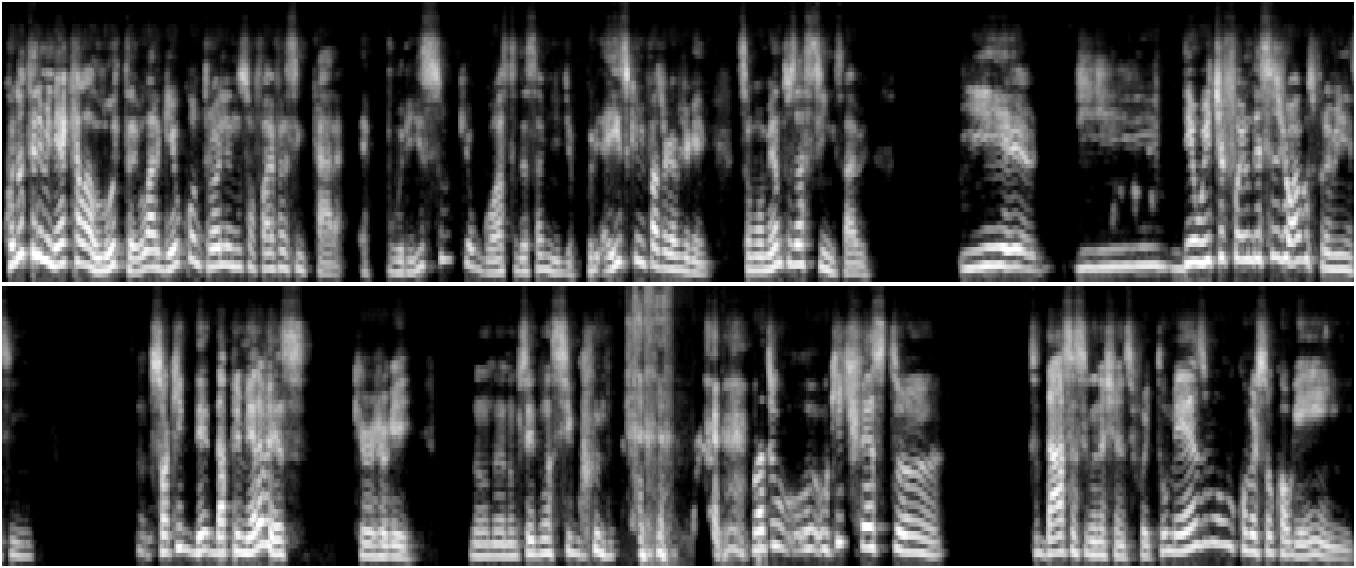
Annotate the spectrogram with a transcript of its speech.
Quando eu terminei aquela luta, eu larguei o controle no sofá e falei assim, cara, é por isso que eu gosto dessa mídia. É isso que me faz jogar videogame. São momentos assim, sabe? E, e The Witcher foi um desses jogos pra mim, assim. Só que de- da primeira vez que eu joguei. Não, não, não precisei de uma segunda. Mas o, o, o que que fez tu, tu dar essa segunda chance? Foi tu mesmo ou conversou com alguém?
